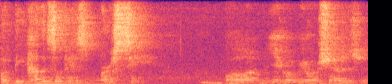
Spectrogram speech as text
but because of His mercy. bo Jego miłosierdzie,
